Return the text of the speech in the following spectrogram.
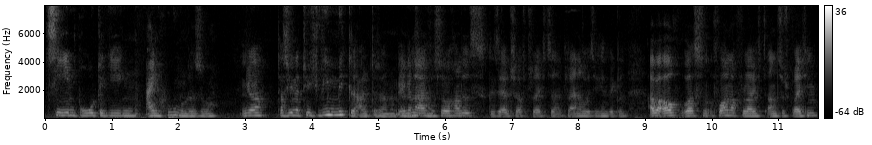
zehn Brote gegen ein Huhn oder so. Ja, Das wird natürlich wie im Mittelalter dann am ja Ende. genau, sein. einfach so Handelsgesellschaft, vielleicht so eine kleinere wird sich entwickeln. Aber auch, was vorher noch vielleicht anzusprechen,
